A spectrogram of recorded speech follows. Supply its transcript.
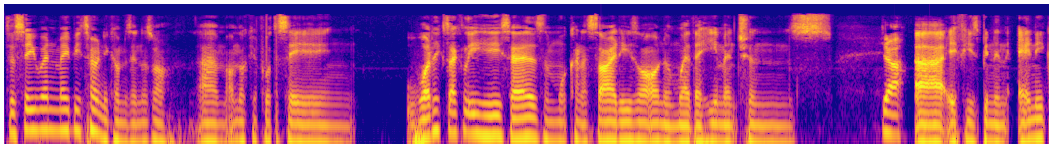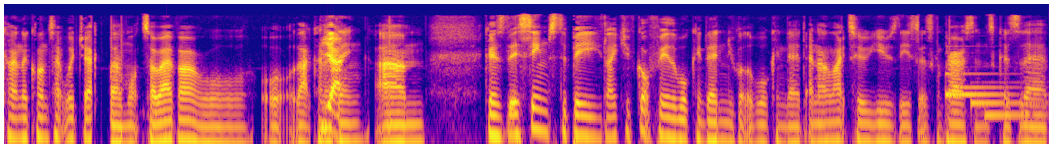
to see when maybe Tony comes in as well. Um, I'm looking forward to seeing what exactly he says and what kind of side he's on and whether he mentions yeah, uh, if he's been in any kind of contact with Jack um, whatsoever or or that kind Yeah. of thing. Um because this seems to be like you've got Fear the Walking Dead and you've got The Walking Dead, and I like to use these as comparisons because they're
